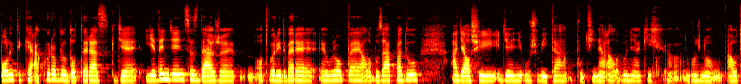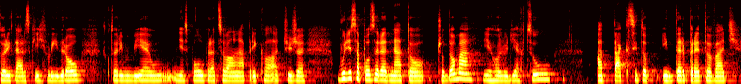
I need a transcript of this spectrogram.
politike, akú robil doteraz, kde jeden deň sa zdá, že otvorí dvere Európe alebo Západu a ďalší deň už víta Putina alebo nejakých e, možno autoritárskych lídrov, s ktorými by EU nespolupracovala napríklad. Čiže bude sa pozerať na to, čo doma jeho ľudia chcú a tak si to interpretovať,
